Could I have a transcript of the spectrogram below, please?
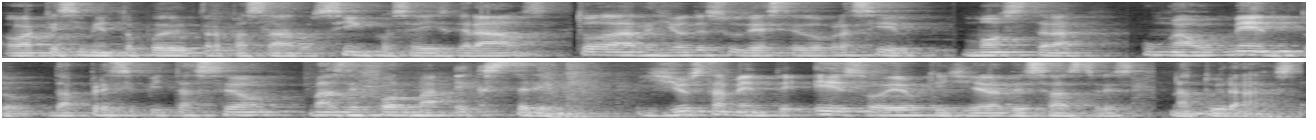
o aquecimento pode ultrapassar os 5 ou 6 graus. Toda a região do sudeste do Brasil mostra um aumento da precipitação, mas de forma extrema. E justamente isso é o que gera desastres naturais.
